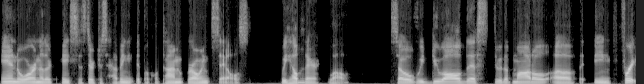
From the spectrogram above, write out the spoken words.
And or in other cases, they're just having a difficult time growing sales. We help mm-hmm. there as well. So we do all this through the model of it being free.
